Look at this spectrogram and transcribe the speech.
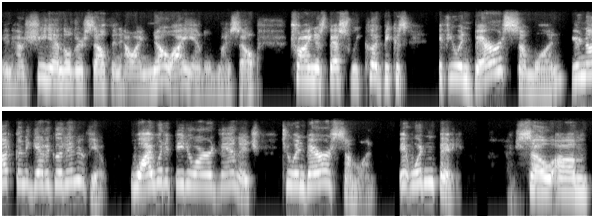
in how she handled herself and how I know I handled myself, trying as best we could. Because if you embarrass someone, you're not going to get a good interview. Why would it be to our advantage to embarrass someone? It wouldn't be. So um,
